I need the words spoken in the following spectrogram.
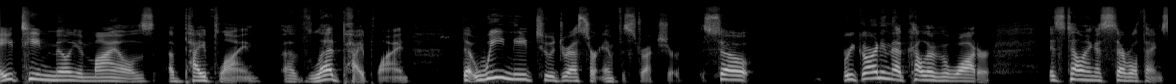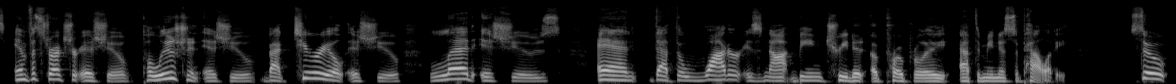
18 million miles of pipeline, of lead pipeline, that we need to address our infrastructure. So, regarding that color of the water, it's telling us several things infrastructure issue, pollution issue, bacterial issue, lead issues, and that the water is not being treated appropriately at the municipality. So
